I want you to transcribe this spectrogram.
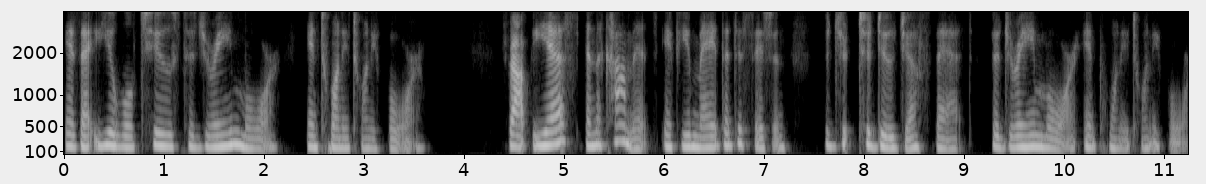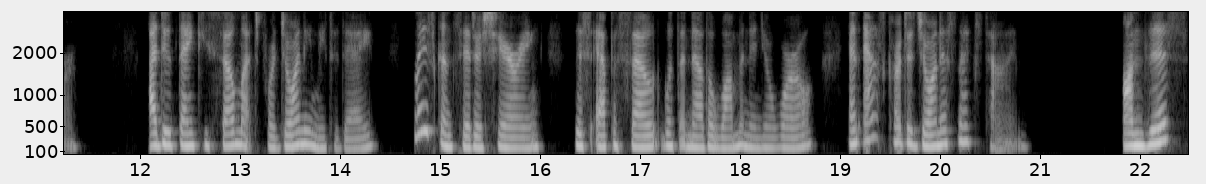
is that you will choose to dream more in 2024. Drop yes in the comments if you made the decision to, do just that, to dream more in 2024. I do thank you so much for joining me today. please consider sharing this episode with another woman in your world and ask her to join us next time. On this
